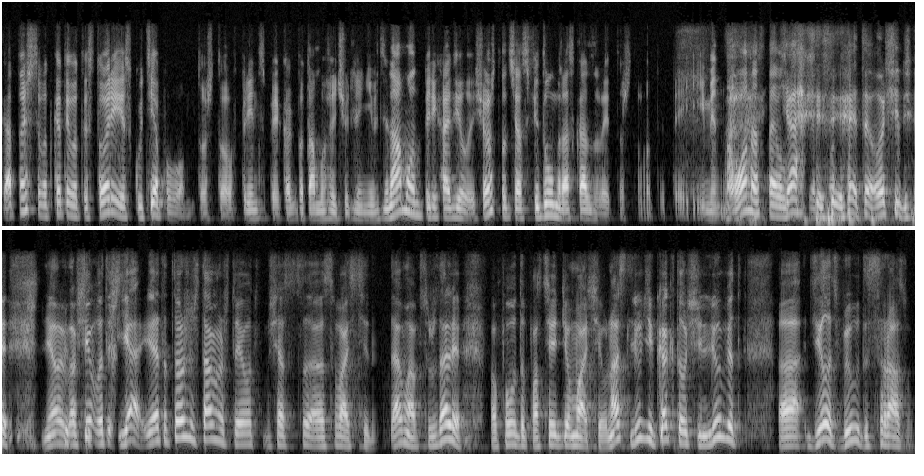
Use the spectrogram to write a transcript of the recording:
относишься вот к этой вот истории с Кутеповым? То, что, в принципе, как бы там уже чуть ли не в Динамо он переходил, еще что-то. Сейчас Федун рассказывает, то, что вот это именно он оставил. Я, это очень... вообще, вот я, это то же самое, что я вот сейчас с, с Васей, да, мы обсуждали по поводу последнего матча. У нас люди как-то очень любят а, делать выводы сразу.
